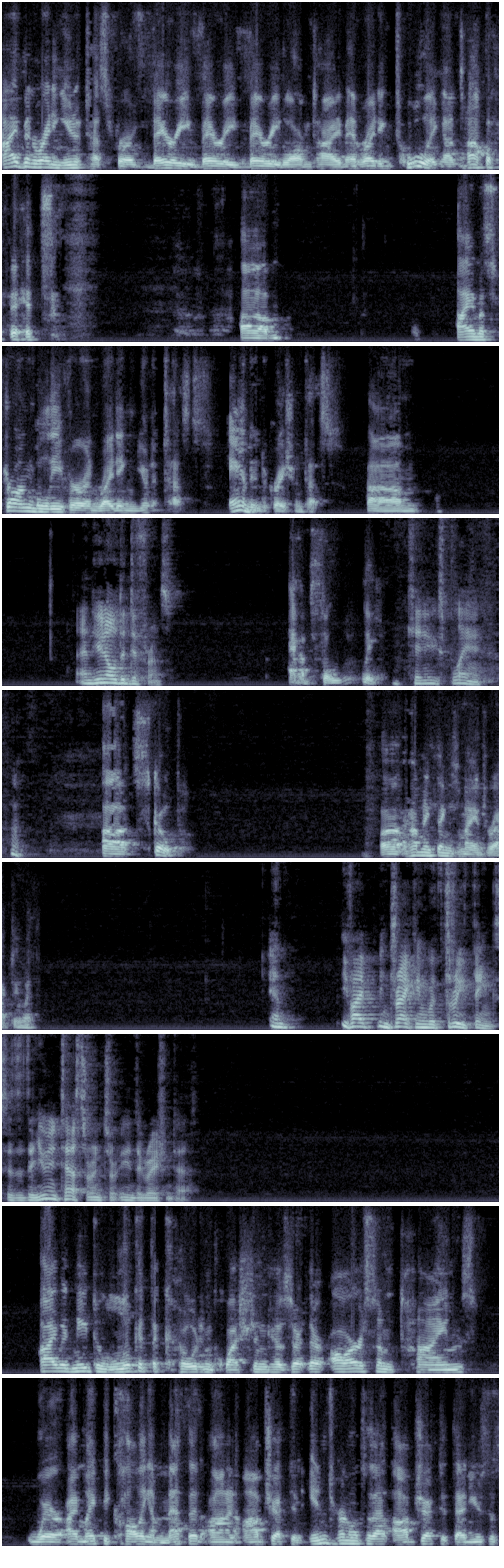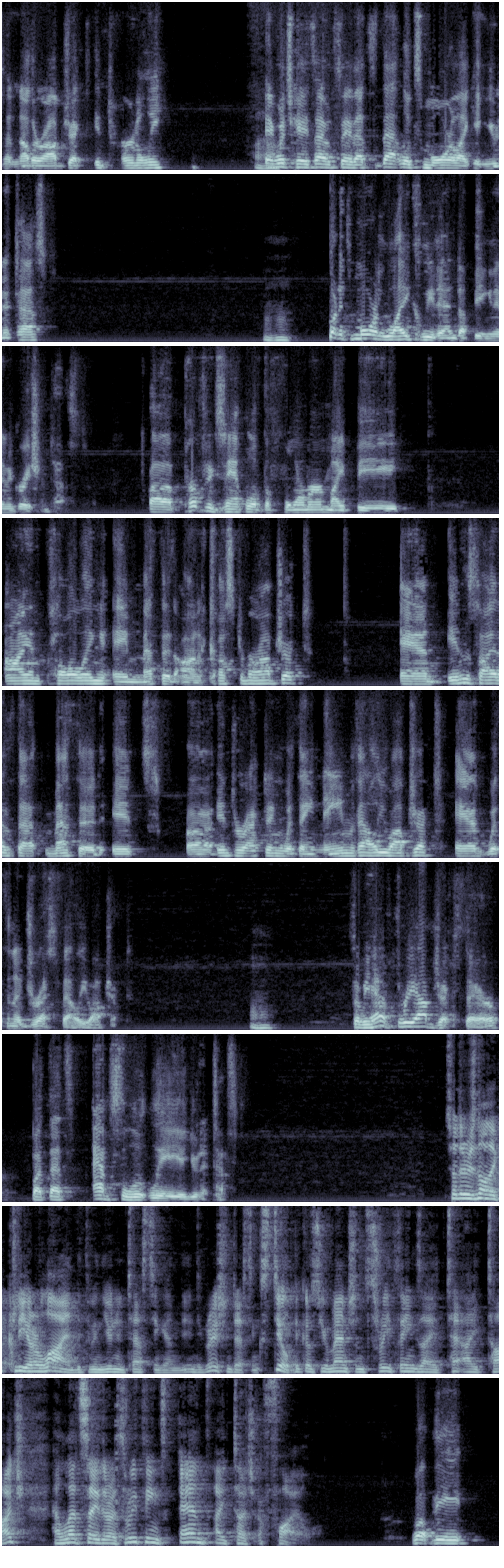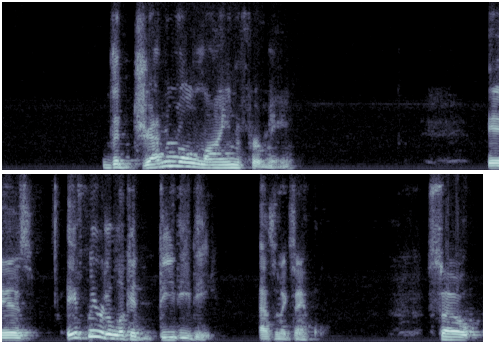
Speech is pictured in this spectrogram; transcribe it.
I've been writing unit tests for a very, very, very long time and writing tooling on top of it. Um, I am a strong believer in writing unit tests and integration tests. Um, and you know the difference? Absolutely. Can you explain uh, scope. Uh, how many things am I interacting with? And if I'm interacting with three things, is it the unit test or inter- integration test? I would need to look at the code in question because there, there are some times where I might be calling a method on an object and internal to that object, it then uses another object internally. Uh-huh. In which case, I would say that's that looks more like a unit test. Mm-hmm. But it's more likely to end up being an integration test. A perfect example of the former might be I am calling a method on a customer object, and inside of that method, it's uh, interacting with a name value object and with an address value object. Uh-huh. So we have three objects there, but that's absolutely a unit test. So there is not a clear line between unit testing and integration testing still, because you mentioned three things I, I touch, and let's say there are three things and I touch a file. Well, the the general line for me is if we were to look at DDD as an example. So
